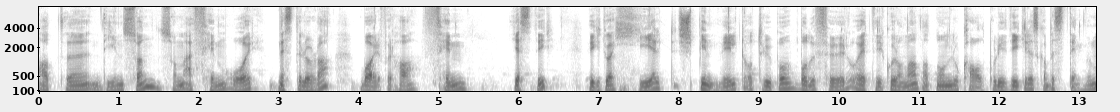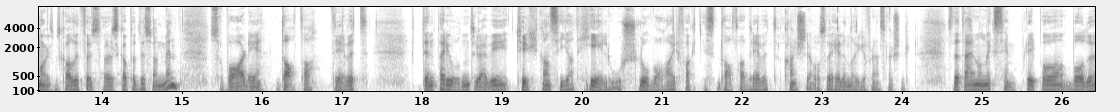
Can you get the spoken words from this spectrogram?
at uh, din sønn, som er fem år neste lørdag, bare får ha fem gjester Hvilket jo er helt spinnvilt å tro på både før og etter korona, at noen lokalpolitikere skal bestemme hvor mange som skal i fødselsselskapet til sønnen min, så var det datadrevet. Den perioden tror jeg vi trygt kan si at hele Oslo var faktisk datadrevet. Kanskje også hele Norge, for den saks skyld. Så dette er noen eksempler på både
